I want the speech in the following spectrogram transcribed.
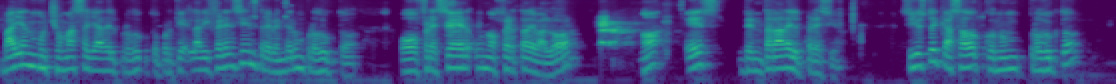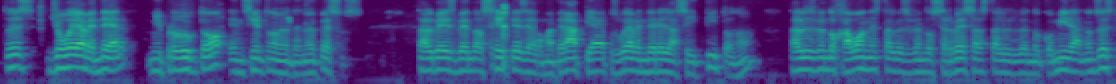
Vayan mucho más allá del producto, porque la diferencia entre vender un producto o ofrecer una oferta de valor, ¿no? Es de entrada del precio. Si yo estoy casado con un producto, entonces yo voy a vender mi producto en 199 pesos. Tal vez vendo aceites de aromaterapia, pues voy a vender el aceitito, ¿no? Tal vez vendo jabones, tal vez vendo cervezas, tal vez vendo comida. Entonces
